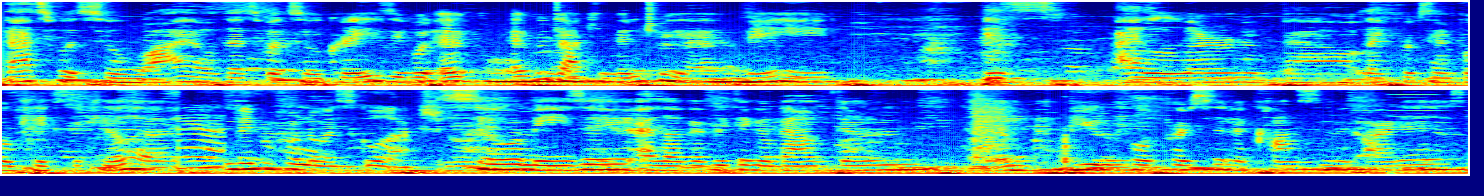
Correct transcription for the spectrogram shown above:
That's what's so wild. That's what's so crazy. What every documentary I've made is I learn about, like for example, Cakes da Killa. They performed at my school actually. So amazing. I love everything about them. A beautiful person, a consummate artist.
